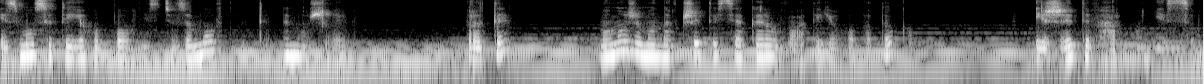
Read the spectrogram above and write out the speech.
і змусити його повністю замовкнути неможливо. Проте ми можемо навчитися керувати його потоком і жити в гармонії з собою.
